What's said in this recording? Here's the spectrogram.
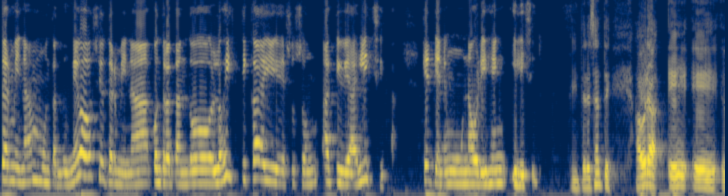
termina montando un negocio, termina contratando logística y eso son actividades lícitas que tienen un origen ilícito. Interesante. Ahora, eh, eh,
